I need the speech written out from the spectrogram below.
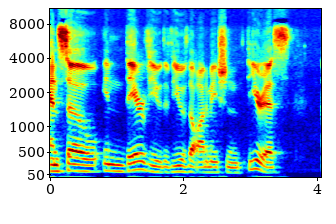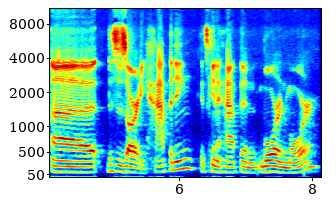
And so in their view the view of the automation theorists uh, this is already happening. It's going to happen more and more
